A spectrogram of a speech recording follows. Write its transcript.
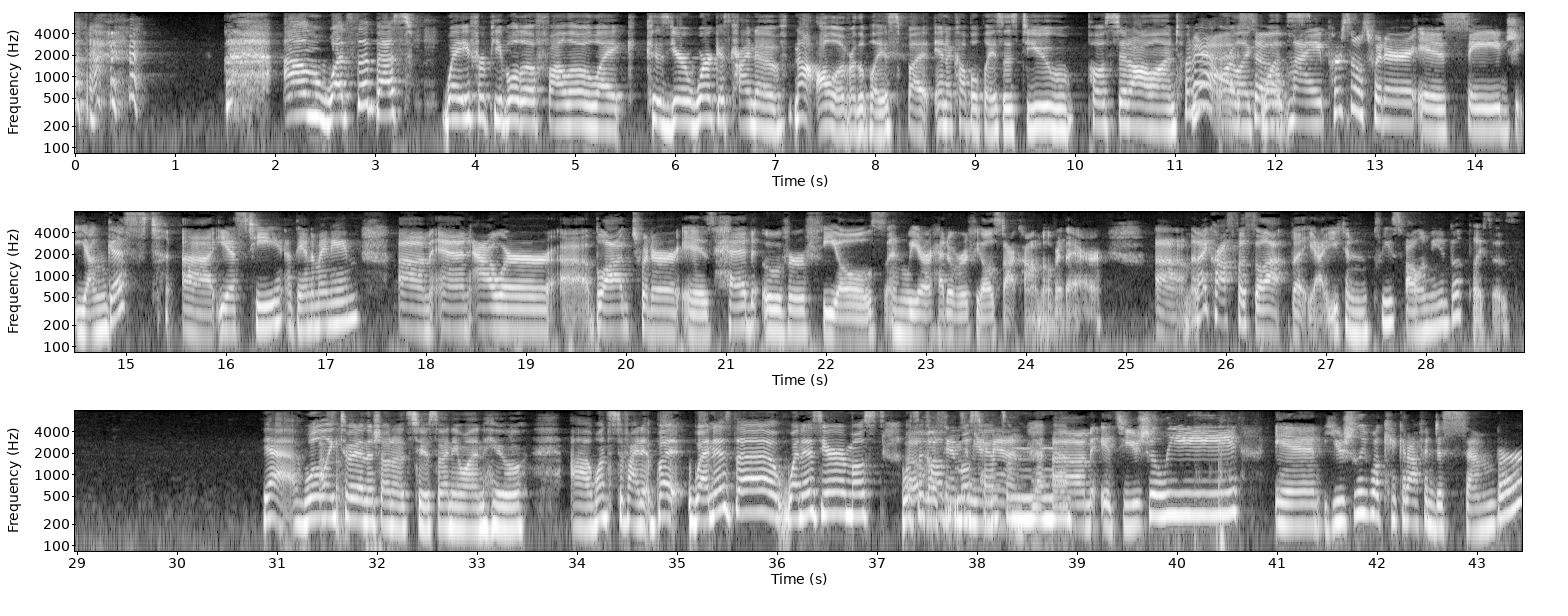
Um, what's the best way for people to follow? Like, because your work is kind of not all over the place, but in a couple places. Do you post it all on Twitter yeah, or like so what's... my personal Twitter is Sage Youngest, uh, EST at the end of my name, um, and our uh, blog Twitter is Head Over Feels, and we are headoverfeels.com over there. Um, and I cross post a lot, but yeah, you can please follow me in both places. Yeah, we'll awesome. link to it in the show notes too, so anyone who uh, wants to find it. But when is the when is your most what's oh, it called? Most handsome, most young, handsome man. young man. Um, it's usually in usually we'll kick it off in December.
